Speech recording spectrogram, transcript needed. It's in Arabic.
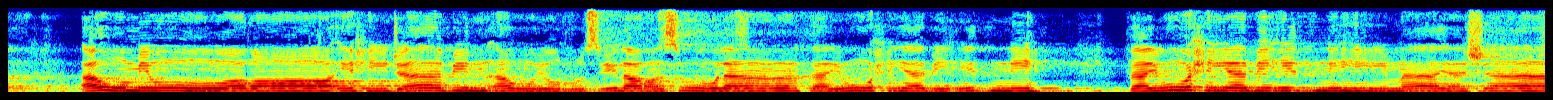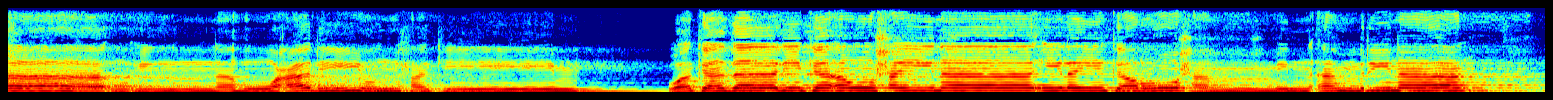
أو من وراء حجاب أو يرسل رسولا فيوحي بإذنه فيوحي بإذنه ما يشاء إنه علي حكيم. وكذلك أوحينا إليك روحا من أمرنا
